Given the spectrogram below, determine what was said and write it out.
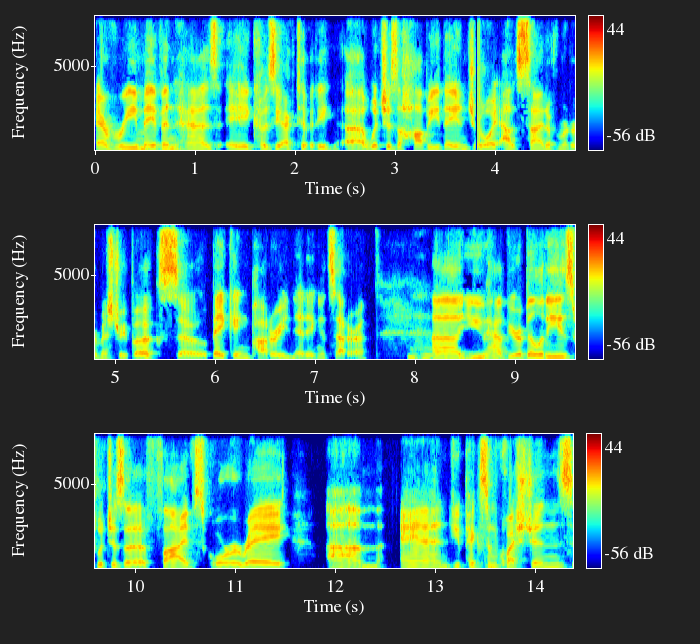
every maven has a cozy activity uh, which is a hobby they enjoy outside of murder mystery books so baking pottery knitting etc mm-hmm. uh, you have your abilities which is a five score array um, and you pick some questions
